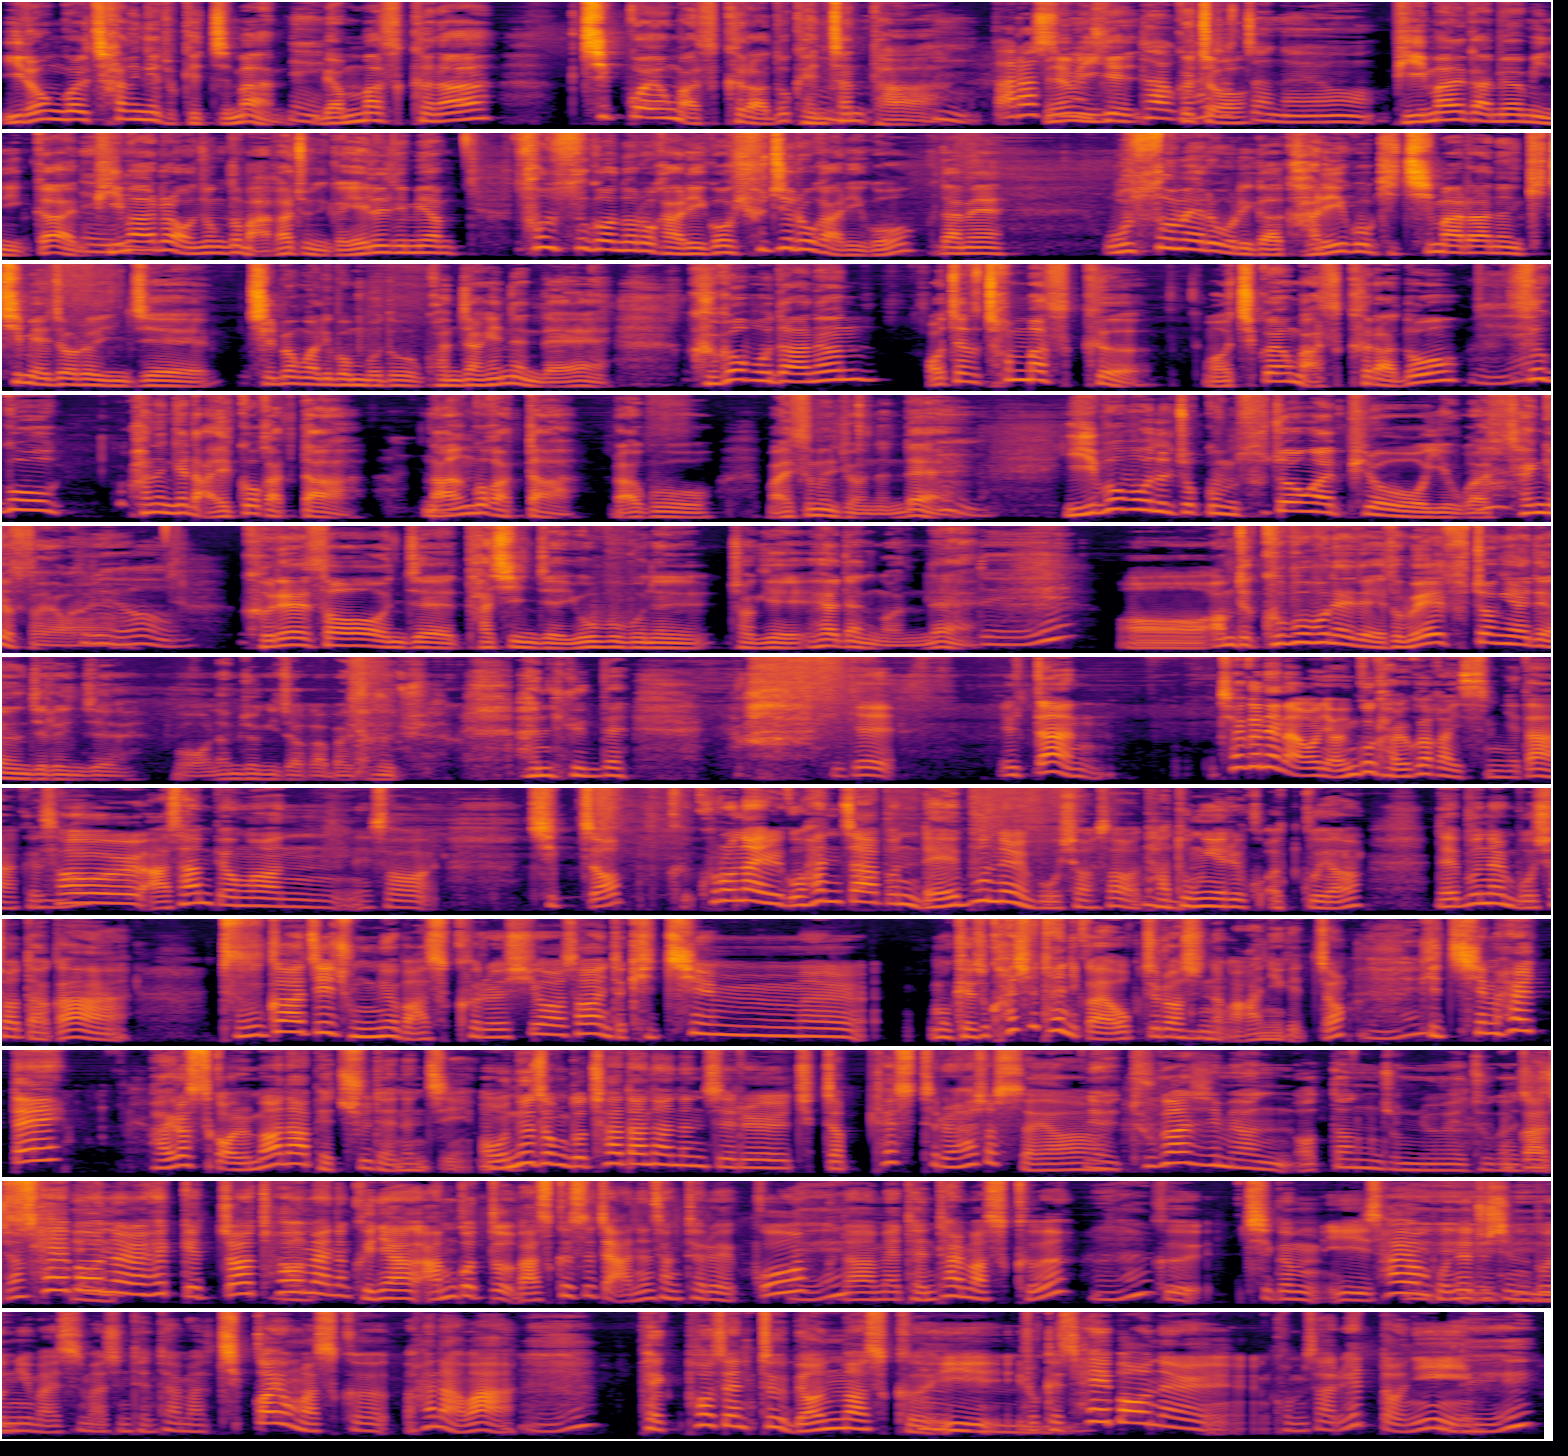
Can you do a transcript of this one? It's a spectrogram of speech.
이런 걸 차는 게 좋겠지만 네. 면 마스크나 치과용 마스크라도 괜찮다. 음, 음. 빨았으면 이게 좋다고 그렇죠. 하셨잖아요. 비말 감염이니까 네. 비말을 어느 정도 막아주니까 예를 들면 손수건으로 가리고 휴지로 가리고 그다음에 옷소매로 우리가 가리고 기침하라는 기침 예절을 이제 질병관리본부도 권장했는데 그거보다는 어쨌든 첫 마스크, 뭐 치과용 마스크라도 네. 쓰고 하는 게 나을 것 같다, 나은 것 같다라고 말씀을 드렸는데 음. 이 부분을 조금 수정할 필요 이유가 생겼어요. 그래요. 그래서 이제 다시 이제 요 부분을 저기 해야 되는 건데. 네. 어, 아무튼 그 부분에 대해서 왜 수정해야 되는지를 이제 뭐 남정 기자가 말씀해 주셔야 돼요. 아니 근데 아, 이게 일단 최근에 나온 연구 결과가 있습니다. 그 음. 서울 아산병원에서 직접 그 코로나19 환자분 네 분을 모셔서 다 음. 동의를 얻고요. 네 분을 모셔다가 두 가지 종류 마스크를 씌워서 이제 기침을 뭐 계속 하실 테니까요. 억지로 하시는 거 음. 아니겠죠. 네. 기침할 때 바이러스가 얼마나 배출되는지 음. 어느 정도 차단하는지를 직접 테스트를 하셨어요. 네, 두 가지면 어떤 종류의 두 가지죠? 그러니까 세 번을 네. 했겠죠. 처음에는 네. 그냥 아무것도 마스크 쓰지 않은 상태로 했고 네. 그다음에 덴탈 마스크 음. 그 지금 이 사연 네, 보내주신 네, 분이 말씀하신 덴탈 마스크 치과용 마스크 하나와 100%면 마스크 음. 이 이렇게 세 번을 검사를 했더니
